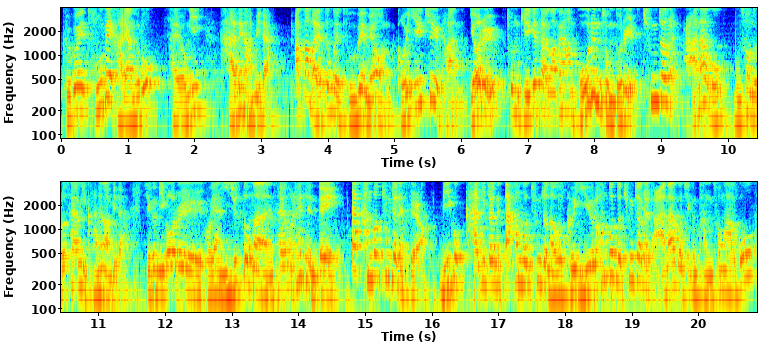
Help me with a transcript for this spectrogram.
그거의 두 배 가량으로 사용이 가능합니다. 아까 말했던 거에 두 배면 거의 일주일 반 열을 좀 길게 사용하면 한 보름 정도를 충전을 안 하고 무선으로 사용이 가능합니다. 지금 이거를 거의 한 2주 동안 사용을 했는데 딱 한 번 충전했어요. 미국 가기 전에 딱 한 번 충전하고 그 이후로 한 번도 충전을 안 하고 지금 방송하고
